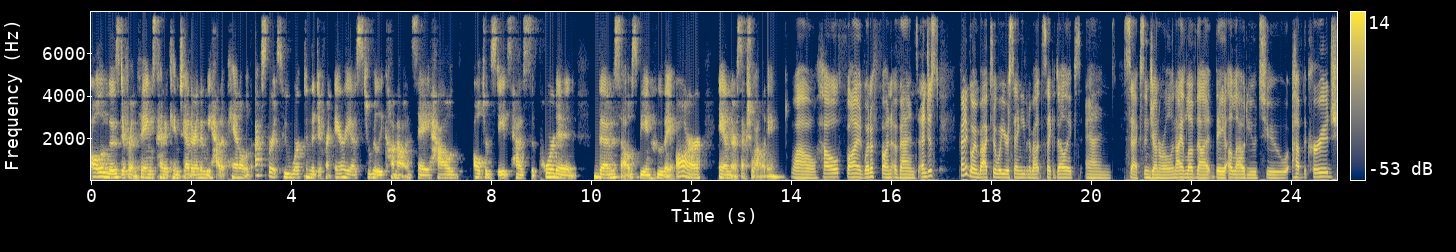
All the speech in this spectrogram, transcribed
all of those different things kind of came together. And then we had a panel of experts who worked in the different areas to really come out and say how altered states has supported themselves being who they are and their sexuality. Wow, how fun. What a fun event. And just kind of going back to what you were saying, even about psychedelics and sex in general. And I love that they allowed you to have the courage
